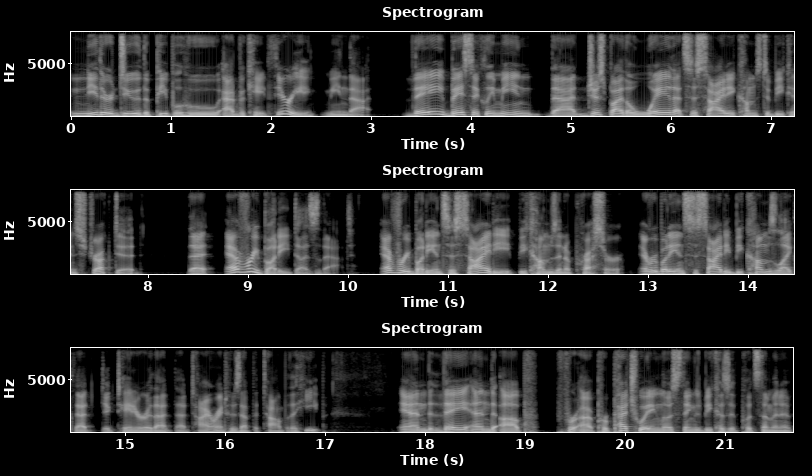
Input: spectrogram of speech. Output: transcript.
Neither do the people who advocate theory mean that they basically mean that just by the way that society comes to be constructed, that everybody does that. Everybody in society becomes an oppressor. Everybody in society becomes like that dictator or that, that tyrant who's at the top of the heap. And they end up per, uh, perpetuating those things because it puts them in a,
